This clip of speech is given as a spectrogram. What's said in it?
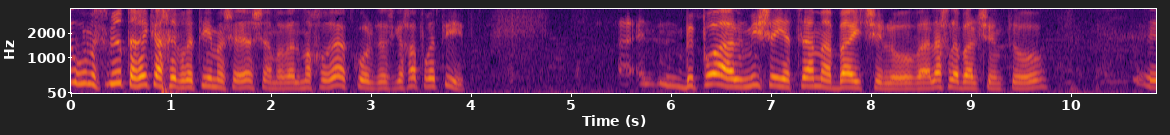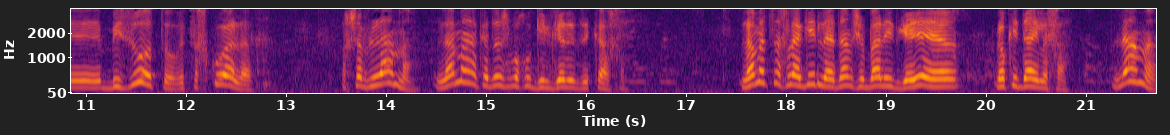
הוא מסביר את הרקע החברתי, מה שהיה שם, אבל מאחורי הכל זה השגחה פרטית. בפועל, מי שיצא מהבית שלו והלך לבעל שם טוב, אה, ביזו אותו וצחקו עליו. עכשיו, למה? למה הקדוש ברוך הוא גלגל את זה ככה? למה צריך להגיד לאדם שבא להתגייר, לא כדאי לך? למה?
